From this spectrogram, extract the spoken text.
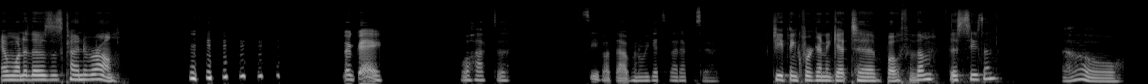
and one of those is kind of wrong. Okay, we'll have to see about that when we get to that episode. Do you think we're gonna get to both of them this season? Oh,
